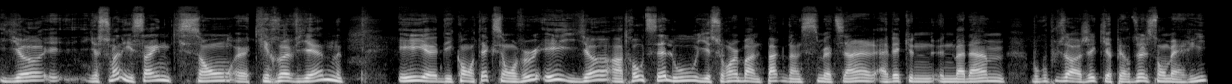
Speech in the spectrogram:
il y a il y a souvent des scènes qui sont euh, qui reviennent et euh, des contextes si on veut. Et il y a entre autres celle où il est sur un banc de parc dans le cimetière avec une, une madame beaucoup plus âgée qui a perdu elle, son mari.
